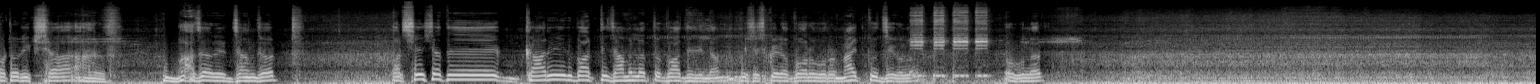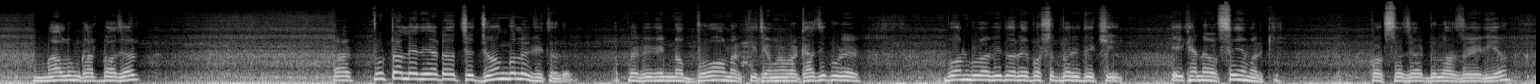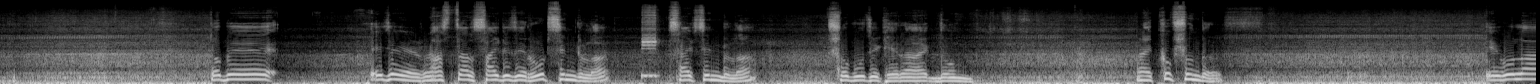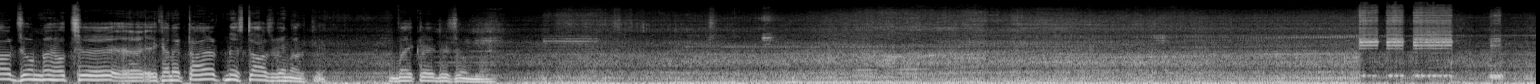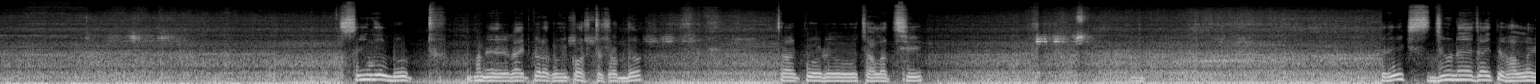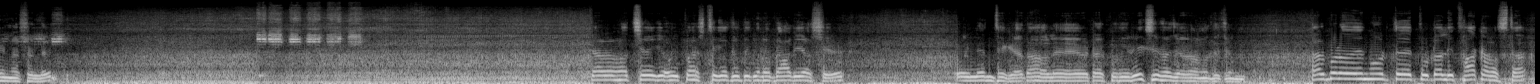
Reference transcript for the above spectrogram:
অটো রিক্সা আর বাজারের যানজট। আর সেই সাথে গাড়ির বাড়তি ঝামেলা তো বাদই দিলাম, বিশেষ করে বড় বড় নাইট কোচ যেগুলো, ওগুলার। মালুম ঘাট বাজার আর টোটাল এরিয়াটা হচ্ছে জঙ্গলের ভিতরে। আপনার বিভিন্ন বন আর কি, যেমন আমরা গাজীপুরের বনগুলোর ভিতরে বসত বাড়ি দেখি, এইখানেও সেম আর কি। কক্সবাজার ডুলাহাজরা এরিয়া তবে এই যে রাস্তার সাইডে যে রোড সিনগুলা সাইড সিনগুলা সবুজে ঘেরা একদম মানে খুব সুন্দর। এগুলার জন্য হচ্ছে এখানে টায়ার্ডনেসটা আসবে না আর কি বাইক রাইডের জন্য। সিঙ্গেল রুট মানে রাইড করা খুবই কষ্টসাধ্য। তারপরেও চালাচ্ছি। রিক্স জোনে যাইতে ভালো লাগে না আসলে। কারণ হচ্ছে ওই পাশ থেকে যদি কোনো গাড়ি আসে, ওই লেন থেকে, তাহলে ওটা খুবই রিক্সি হয়ে যাবে আমাদের জন্য। তারপরে এই মুহূর্তে টোটালি ফাঁকা রাস্তা।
